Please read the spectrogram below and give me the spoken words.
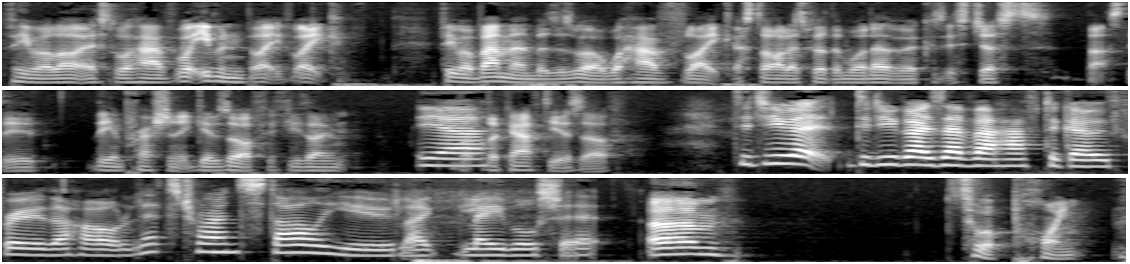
female artists will have, well, even like like female band members as well will have like a stylist with them, whatever, because it's just that's the the impression it gives off if you don't Yeah. look after yourself. Did you uh, did you guys ever have to go through the whole let's try and style you like label shit? Um, to a point.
